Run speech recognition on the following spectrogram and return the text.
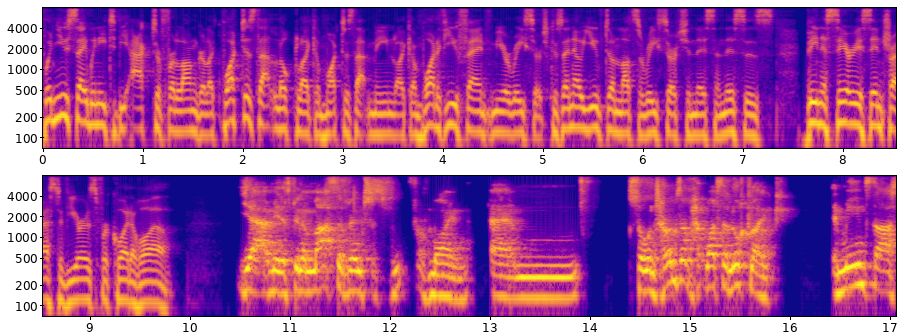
when you say we need to be active for longer, like what does that look like and what does that mean? Like, and what have you found from your research? Because I know you've done lots of research in this, and this has been a serious interest of yours for quite a while. Yeah, I mean, it's been a massive interest of mine. Um, so, in terms of what's it look like, it means that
